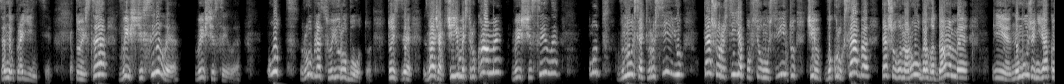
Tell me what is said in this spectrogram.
це не українці. Тобто це вищі сили, вищі сили. От роблять свою роботу. Тобто, е, знаєш, як чиїмись руками вищі сили от, вносять в Росію те, що Росія по всьому світу, чи вокруг себе, те, що вона робить годами, і не може ніяко,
